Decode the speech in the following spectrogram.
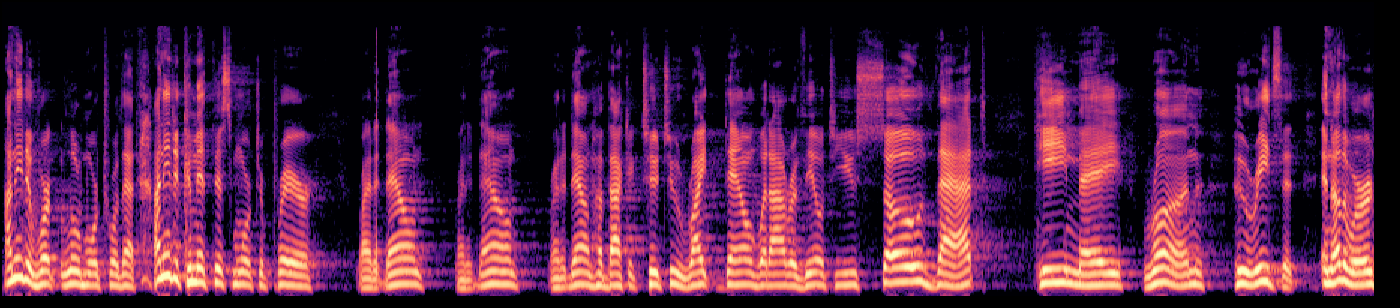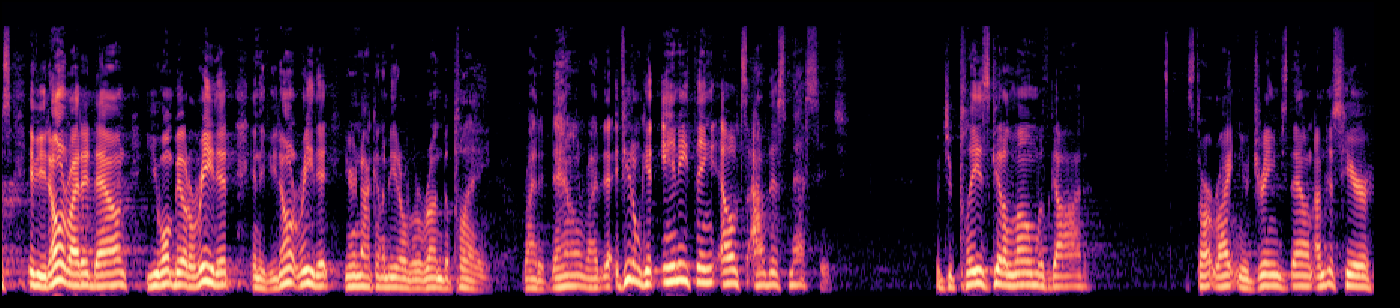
I need to work a little more toward that. I need to commit this more to prayer. Write it down, write it down, write it down. Habakkuk 2 2, write down what I reveal to you so that he may run who reads it. In other words, if you don't write it down, you won't be able to read it. And if you don't read it, you're not going to be able to run the play. Write it down, write it down. If you don't get anything else out of this message, would you please get alone with God? Start writing your dreams down. I'm just here.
